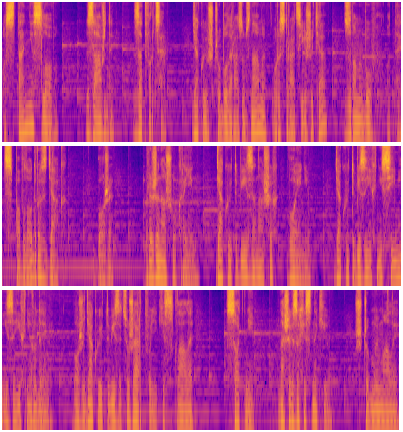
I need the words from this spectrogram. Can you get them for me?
останнє слово завжди за Творцем. Дякую, що були разом з нами у ресторації життя. З вами був отець Павло Дроздяк. Боже, бережи нашу Україну. Дякую тобі за наших воїнів. Дякую тобі за їхні сім'ї і за їхні родини. Боже, дякую тобі за цю жертву, які склали сотні наших захисників, щоб ми мали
